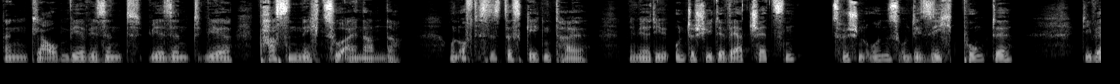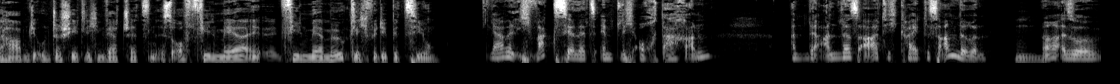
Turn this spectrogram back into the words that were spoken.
dann glauben wir, wir sind, wir sind, wir passen nicht zueinander. Und oft ist es das Gegenteil. Wenn wir die Unterschiede wertschätzen zwischen uns und die Sichtpunkte, die wir haben, die unterschiedlichen wertschätzen, ist oft viel mehr, äh, viel mehr möglich für die Beziehung. Ja, weil ich wachse ja letztendlich auch daran, an der Andersartigkeit des anderen. Ja, also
